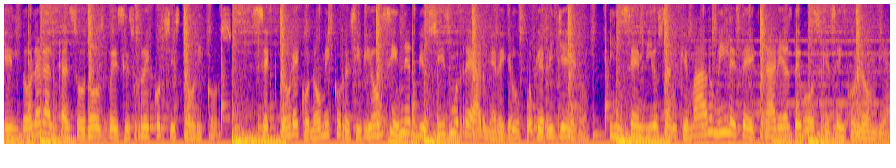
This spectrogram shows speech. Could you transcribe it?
el dólar alcanzó dos veces récords históricos. Sector económico recibió sin nerviosismo rearme de grupo guerrillero. Incendios han quemado miles de hectáreas de bosques en Colombia.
